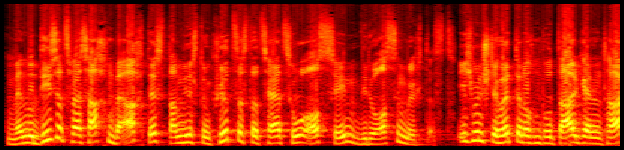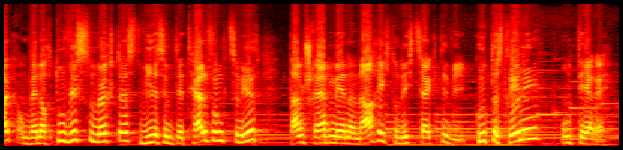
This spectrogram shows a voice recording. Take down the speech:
Und wenn du diese zwei Sachen beachtest, dann wirst du in kürzester Zeit so aussehen, wie du aussehen möchtest. Ich wünsche dir heute noch einen brutal geilen Tag und wenn auch du wissen möchtest, wie es im Detail funktioniert, dann schreib mir eine Nachricht und ich zeige dir wie. Gutes Training und Dere.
